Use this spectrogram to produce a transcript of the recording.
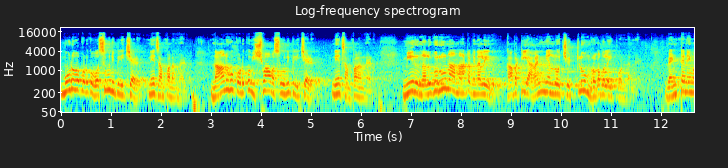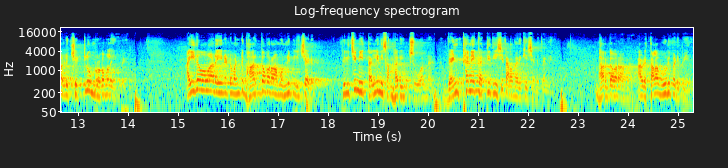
మూడవ కొడుకు వసువుని పిలిచాడు నేను చంపనన్నాడు. నాలుగు కొడుకు విశ్వావసువుని పిలిచాడు నేను చంపనన్నాడు. మీరు నలుగురు నా మాట వినలేదు. కాబట్టి ఈ అరణ్యంలో చెట్లు మృగములైపోండి అన్నాడు వెంటనే వాళ్ళు చెట్లు మృగములైపోయారు. ఐదవ వాడైనటువంటి భార్గవరాముణ్ణి పిలిచాడు. పిలిచి మీ తల్లిని సంహరించు అన్నాడు. వెంటనే కత్తి తీసి తల నరికేశాడు తల్లి. భార్గవరాముడు. ఆవిడ తల ఊడి పడిపోయింది.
